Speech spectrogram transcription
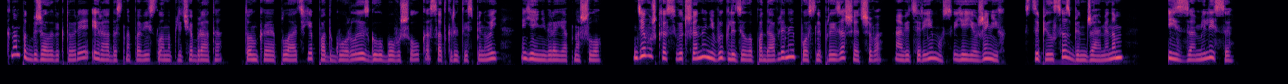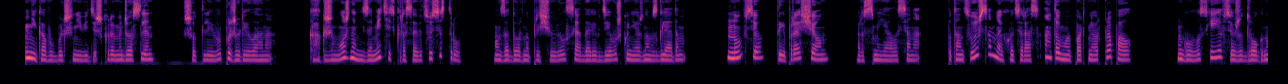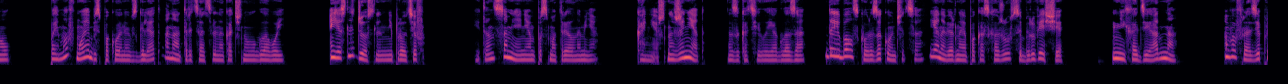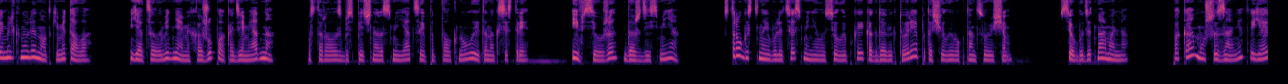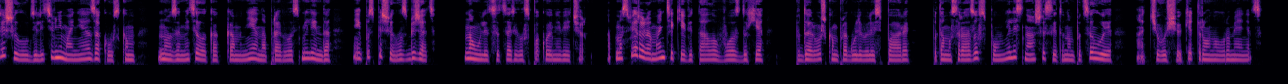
К нам подбежала Виктория и радостно повисла на плече брата. Тонкое платье под горло из голубого шелка с открытой спиной ей невероятно шло. Девушка совершенно не выглядела подавленной после произошедшего, а ведь Римус, ее жених, сцепился с Бенджамином из-за Мелисы. «Никого больше не видишь, кроме Джослин», — шутливо пожурила она. «Как же можно не заметить красавицу-сестру?» Он задорно прищурился, одарив девушку нежным взглядом. «Ну все, ты прощен», — рассмеялась она. «Потанцуешь со мной хоть раз, а то мой партнер пропал». Голос ее все же дрогнул. Поймав мой обеспокоенный взгляд, она отрицательно качнула головой. «Если Джослин не против». Итан с сомнением посмотрел на меня. «Конечно же нет», — закатила я глаза. «Да и бал скоро закончится. Я, наверное, пока схожу, соберу вещи». «Не ходи одна». Во фразе промелькнули нотки металла. «Я целыми днями хожу по академии одна». Постаралась беспечно рассмеяться и подтолкнула Итана к сестре. «И все же дождись меня». Строгость на его лице сменилась улыбкой, когда Виктория потащила его к танцующим. «Все будет нормально. Пока муж занят, я решила уделить внимание закускам, но заметила, как ко мне направилась Мелинда и поспешила сбежать. На улице царил спокойный вечер. Атмосфера романтики витала в воздухе. По дорожкам прогуливались пары, потому сразу вспомнились наши с Итаном поцелуи, отчего щеки тронул румянец.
